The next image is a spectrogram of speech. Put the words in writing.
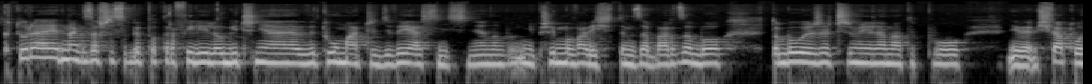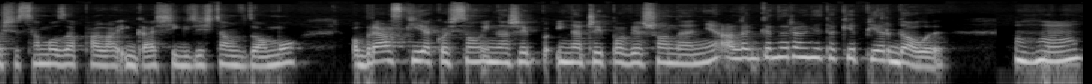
które jednak zawsze sobie potrafili logicznie wytłumaczyć, wyjaśnić. Nie? No, nie przejmowali się tym za bardzo, bo to były rzeczy Milena typu, nie wiem, światło się samo zapala i gasi gdzieś tam w domu. Obrazki jakoś są inaczej, inaczej powieszone, nie? Ale generalnie takie pierdoły. Mhm.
